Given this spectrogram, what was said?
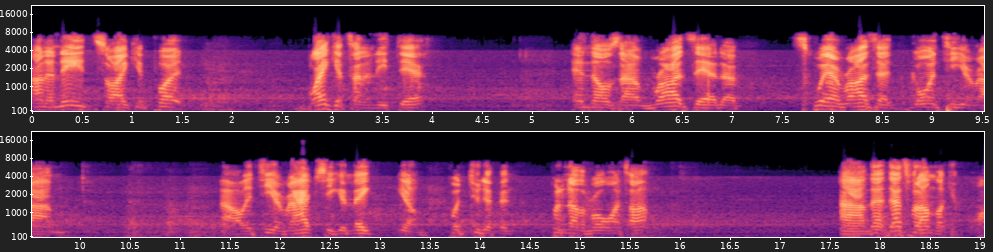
underneath so I can put blankets underneath there. And those um, rods there, the square rods that go into your um, oh, into your rack, so you can make you know put two different put another roll on top. Um, that that's what I'm looking for,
